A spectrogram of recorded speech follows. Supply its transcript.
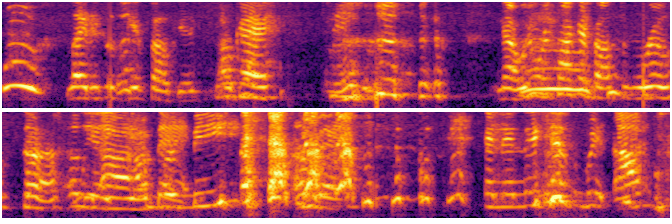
Woo. Ladies, let's get focused. Okay. Now we were talking about some real stuff. We Okay, are. Uh, yeah, I'm back. me. I'm back. And then they just went out to, to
